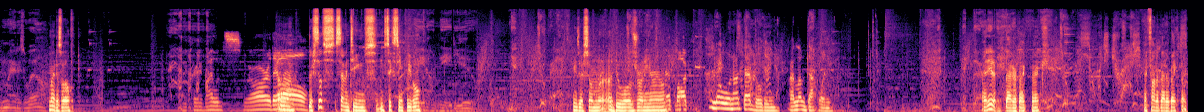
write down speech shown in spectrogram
Might as well. Might as well. I create violence. Where are they Uh, all? there's still s- seven teams and 16 people. These are some uh, duos running around. No, not that building. I love that one. I need a better backpack. I found a better backpack.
